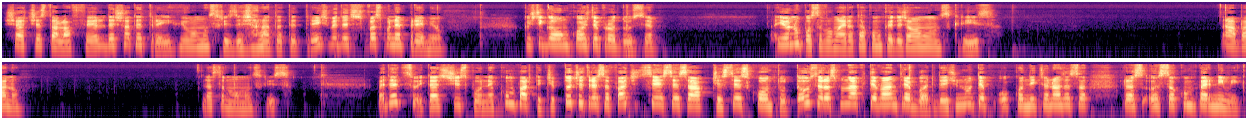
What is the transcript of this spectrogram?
Și acesta la fel, de toate trei. Eu m-am înscris deja la toate trei și vedeți, vă spune premiu. Câștigă un coș de produse. Eu nu pot să vă mai arăt acum că eu deja m-am înscris. A, ba nu. La asta nu m-am înscris. Vedeți, uitați și spune, cum particip. Tot ce trebuie să faci este să accesezi contul tău, să răspundă la câteva întrebări. Deci nu te condiționează să, să cumperi nimic.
